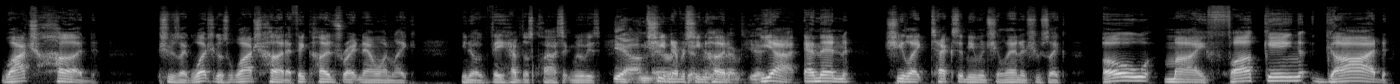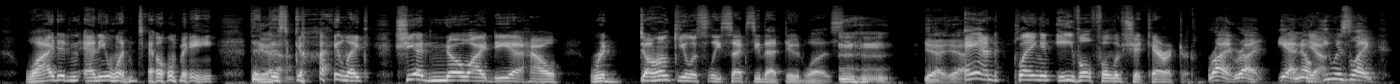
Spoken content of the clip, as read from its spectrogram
"Watch HUD." She was like, "What?" She goes, "Watch HUD." I think HUD's right now on like you know they have those classic movies. Yeah, she'd never seen HUD. whatever. Yeah, Yeah. and then she like texted me when she landed. She was like, "Oh my fucking god! Why didn't anyone tell me that Yeah. this guy like she had no idea how redonkulously sexy that dude was, hmm Yeah, yeah. and playing an evil, full of shit character." Right, right. Yeah, no, Yeah. he was like,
